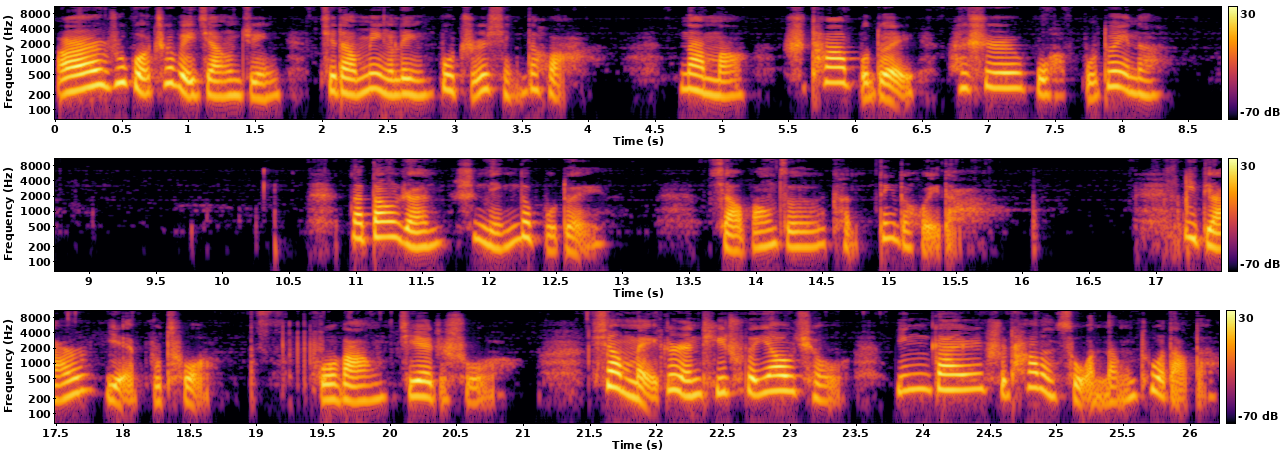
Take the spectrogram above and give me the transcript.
而如果这位将军接到命令不执行的话，那么是他不对。”还是我不对呢？那当然是您的不对。”小王子肯定的回答。“一点儿也不错。”国王接着说，“向每个人提出的要求，应该是他们所能做到的。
